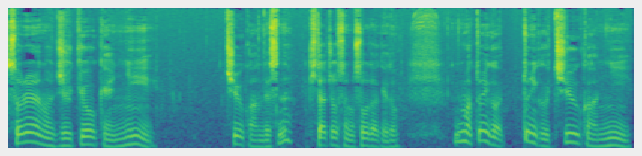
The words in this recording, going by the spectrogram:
それらの儒教圏に、中間ですね、北朝鮮もそうだけど、まあ、とにかく、とにかく中間に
